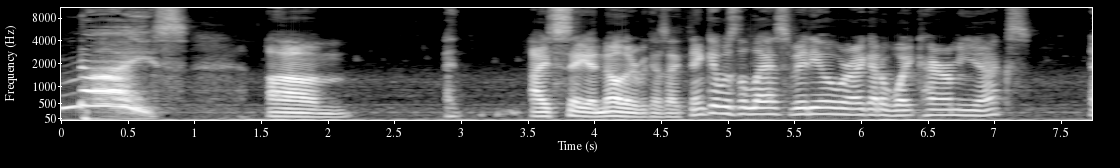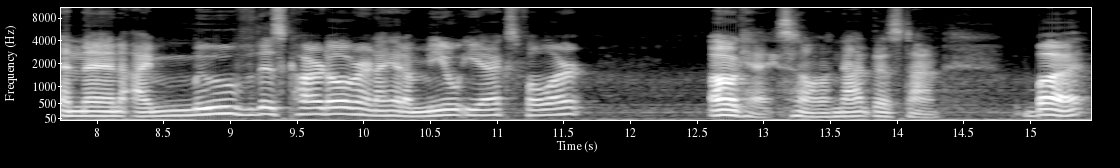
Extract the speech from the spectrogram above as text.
nice. Um, I say another because I think it was the last video where I got a White Kyurem EX, and then I moved this card over and I had a Mew EX full art. Okay, so not this time, but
